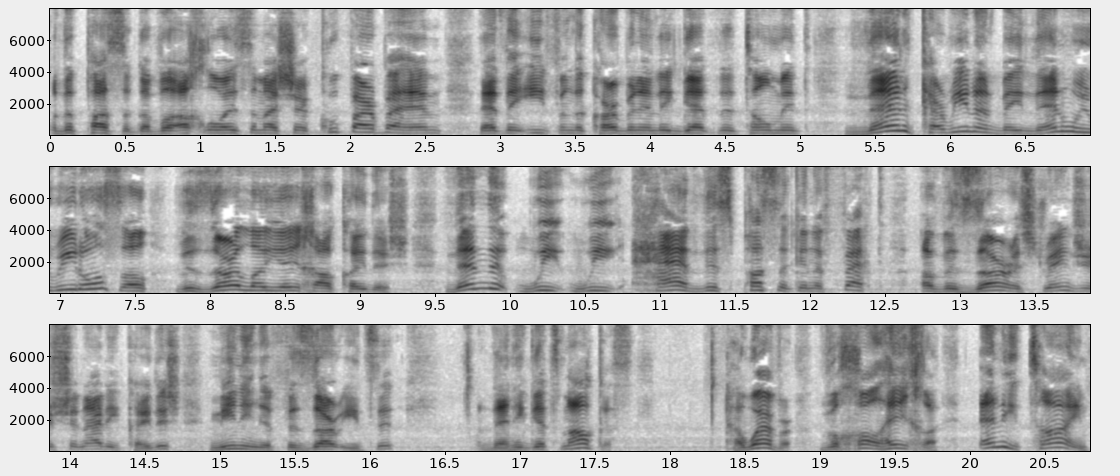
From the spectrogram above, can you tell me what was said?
the pasuk of asher kupar bahem that they eat from the korban and they get the atonement. Then karina bay. Then we read also v'zar lo yechal kodesh. Then that we we have this pasuk in effect of a zar, a stranger shenari kodesh, meaning if a zar eats it, then he gets malchus. However, v'chol heicha, any time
